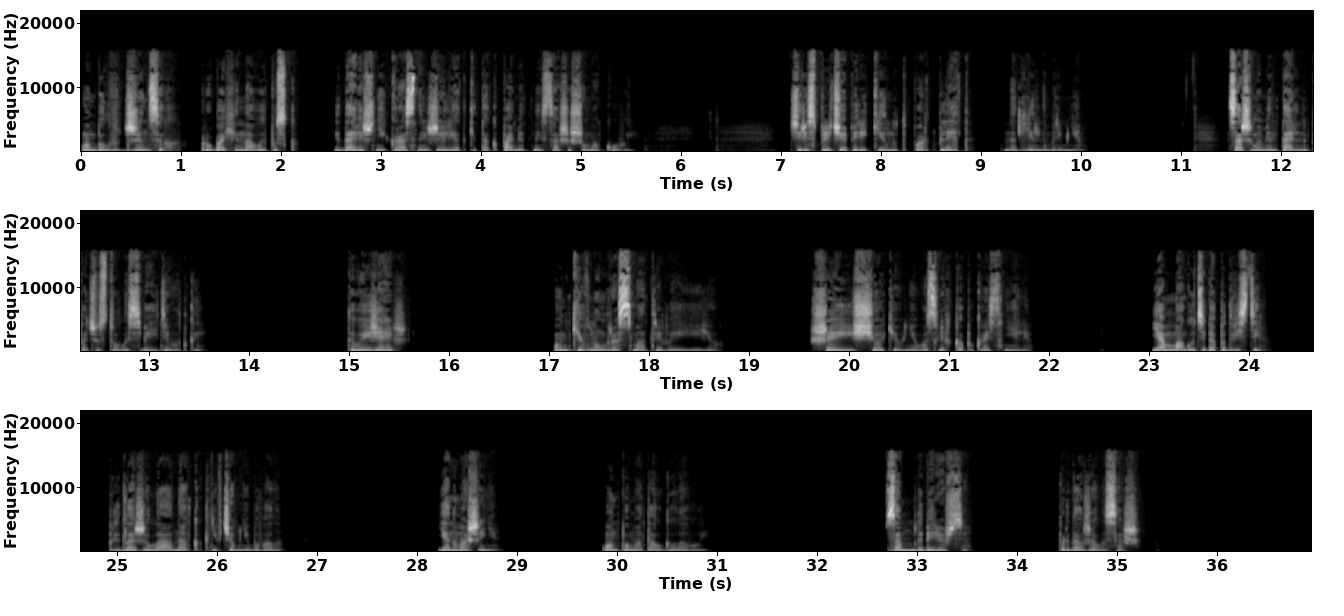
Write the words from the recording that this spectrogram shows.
Он был в джинсах, рубахе на выпуск и давишней красной жилетке, так памятной Саше Шумаковой. Через плечо перекинут портплет на длинном ремне. Саша моментально почувствовала себя идиоткой. «Ты уезжаешь?» Он кивнул, рассматривая ее. Шея и щеки у него слегка покраснели. «Я могу тебя подвести, — предложила она, как ни в чем не бывало. «Я на машине». Он помотал головой. «Сам доберешься», — продолжала Саша.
